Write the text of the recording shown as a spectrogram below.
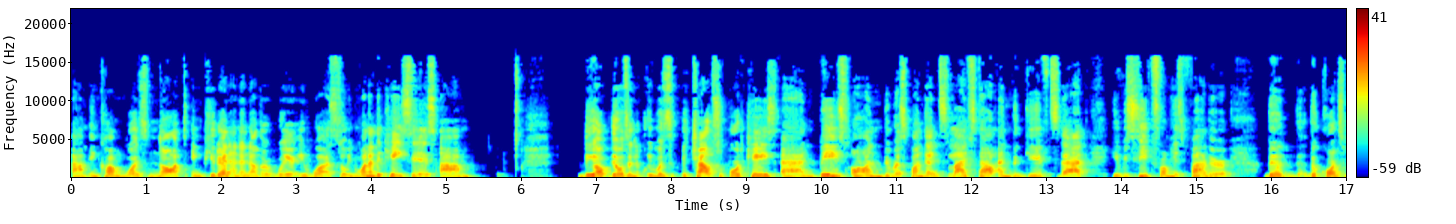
um, income was not imputed and another where it was. So in one of the cases, um, the there was an it was a child support case and based on the respondent's lifestyle and the gifts that he received from his father the the courts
